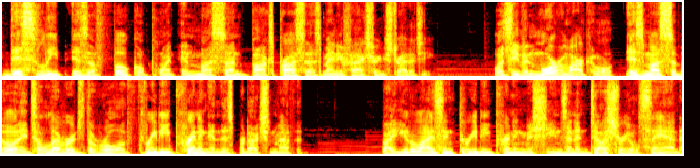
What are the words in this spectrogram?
This leap is a focal point in Musk's unbox process manufacturing strategy. What's even more remarkable is Musk's ability to leverage the role of 3D printing in this production method. By utilizing 3D printing machines and industrial sand,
